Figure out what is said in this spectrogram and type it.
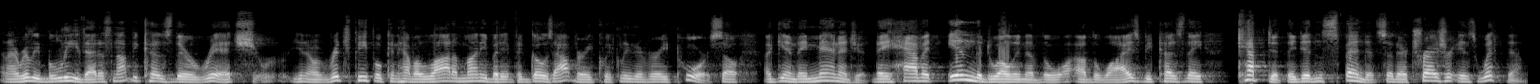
And I really believe that. It's not because they're rich. You know, rich people can have a lot of money, but if it goes out very quickly, they're very poor. So again, they manage it. They have it in the dwelling of the, of the wise because they kept it. They didn't spend it. So their treasure is with them.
